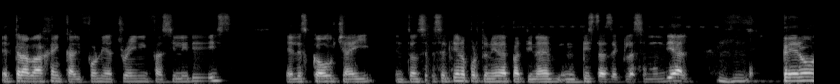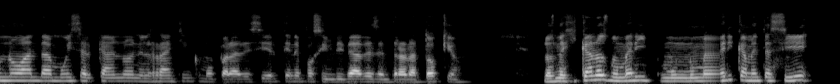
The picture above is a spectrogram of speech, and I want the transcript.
él trabaja en California Training Facilities, él es coach ahí, entonces él tiene oportunidad de patinar en pistas de clase mundial, pero no anda muy cercano en el ranking como para decir tiene posibilidades de entrar a Tokio. Los mexicanos numéricamente sí,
